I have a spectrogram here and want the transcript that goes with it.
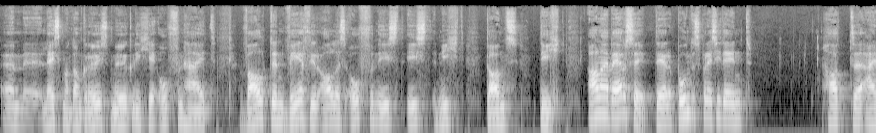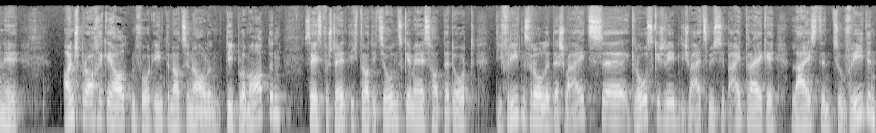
ähm, lässt man dann größtmögliche Offenheit walten. Wer für alles offen ist, ist nicht ganz dicht. Alain Berset, der Bundespräsident, hat äh, eine Ansprache gehalten vor internationalen Diplomaten. Selbstverständlich, traditionsgemäß hat er dort die Friedensrolle der Schweiz äh, großgeschrieben. Die Schweiz müsse Beiträge leisten zum Frieden.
